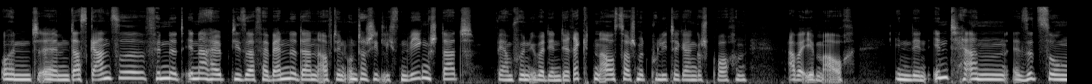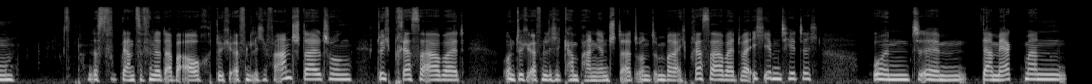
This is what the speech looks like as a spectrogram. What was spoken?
Und ähm, das Ganze findet innerhalb dieser Verbände dann auf den unterschiedlichsten Wegen statt. Wir haben vorhin über den direkten Austausch mit Politikern gesprochen, aber eben auch in den internen Sitzungen. Das Ganze findet aber auch durch öffentliche Veranstaltungen, durch Pressearbeit und durch öffentliche Kampagnen statt. Und im Bereich Pressearbeit war ich eben tätig. Und ähm, da merkt man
